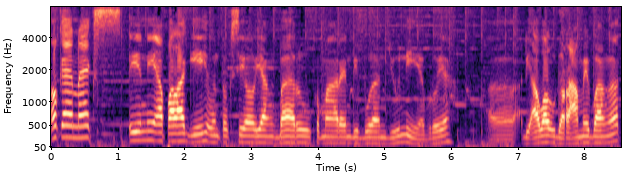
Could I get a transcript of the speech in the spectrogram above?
Oke okay, next. Ini apalagi untuk seal yang baru kemarin di bulan Juni ya bro ya? Uh, di awal udah rame banget.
